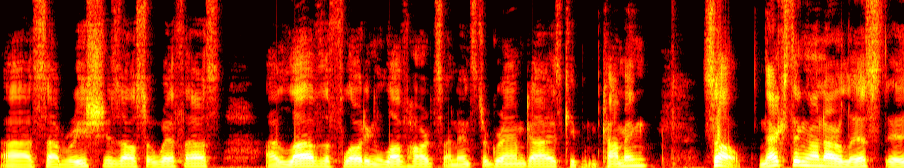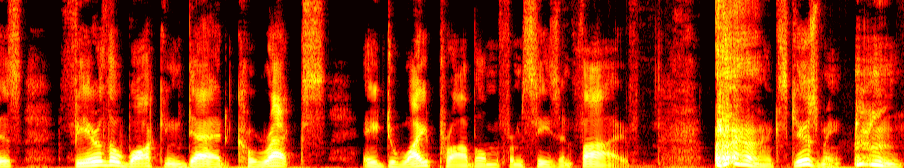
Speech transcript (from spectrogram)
Uh, Sabrish is also with us. I love the floating love hearts on Instagram, guys. Keep them coming. So, next thing on our list is Fear the Walking Dead corrects a Dwight problem from season 5. Excuse me.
